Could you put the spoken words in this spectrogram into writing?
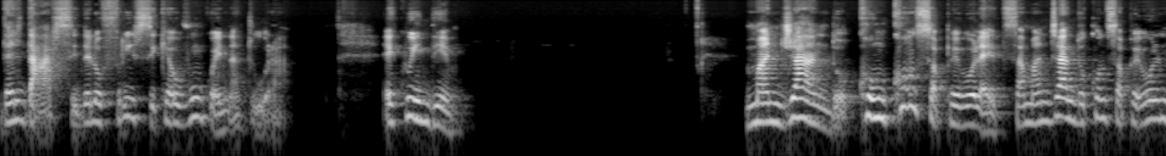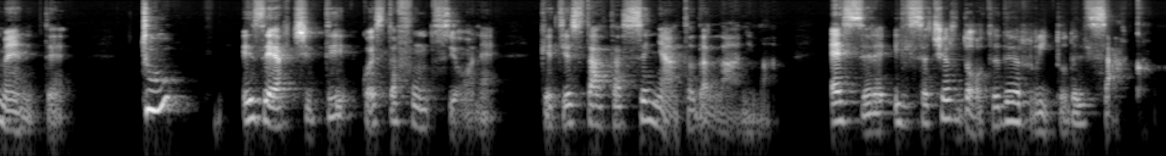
del darsi, dell'offrirsi che è ovunque in natura. E quindi mangiando con consapevolezza, mangiando consapevolmente, tu eserciti questa funzione che ti è stata assegnata dall'anima essere il sacerdote del rito del sacro,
